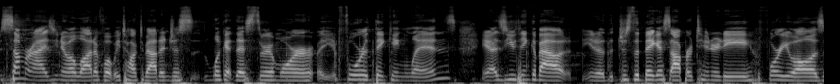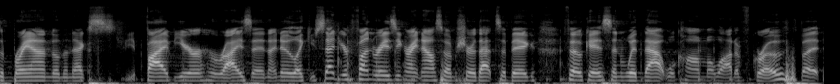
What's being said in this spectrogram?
summarize, you know, a lot of what we talked about, and just look at this through a more forward-thinking lens. You know, as you think about, you know, the, just the biggest opportunity for you all as a brand on the next five-year horizon. I know, like you said, you're fundraising right now, so I'm sure that's a big focus, and with that will come a lot of growth. But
